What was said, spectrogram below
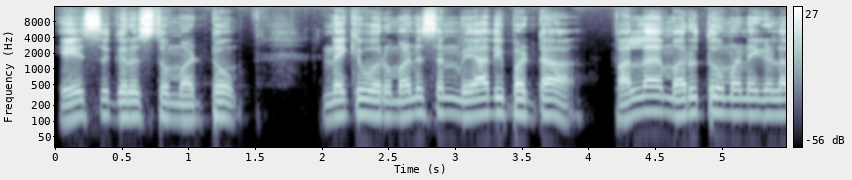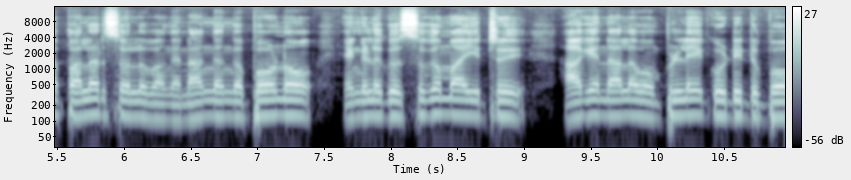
இயேசு கிறிஸ்து மட்டும். இன்னைக்கு ஒரு மனுஷன் வியாதிப்பட்டா பல மருத்துவமனைகளில் பலர் சொல்லுவாங்க நாங்கள் அங்கே போனோம் எங்களுக்கு சுகமாயிற்று ஆகையினால உன் பிள்ளையை கூட்டிகிட்டு போ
